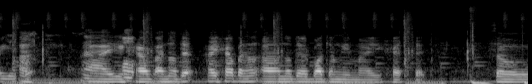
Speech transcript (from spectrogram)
Are you Ah, I Oh. have another I have an, another button in my headset. So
